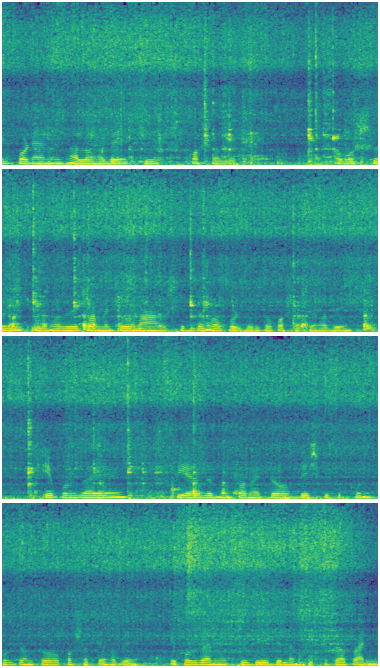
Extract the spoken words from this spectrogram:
এরপরে আমি ভালোভাবে একটু কষাবো। অবশ্যই এভাবে টমেটো না সেদ্ধ হওয়া পর্যন্ত কষাতে হবে। এ পর্যায়ে পেঁয়াজ এবং টমেটো বেশ কিছুক্ষণ পর্যন্ত কষাতে হবে। এ পর্যায়ে আমি একটু দিয়ে দিলাম কিছুটা পানি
